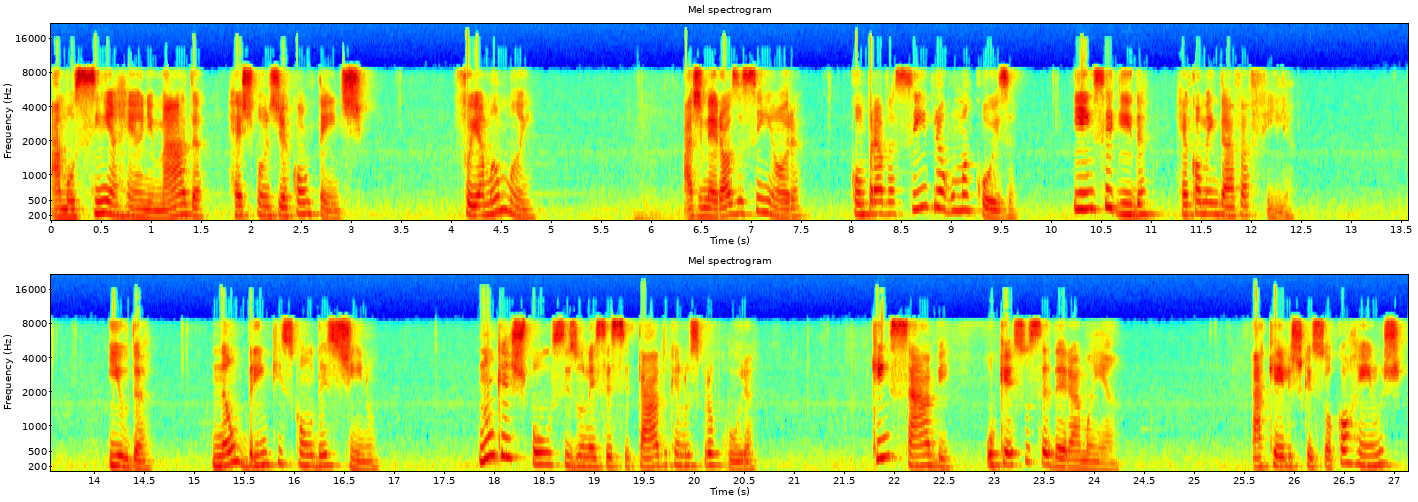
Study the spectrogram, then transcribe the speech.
A mocinha reanimada respondia contente: Foi a mamãe. A generosa senhora comprava sempre alguma coisa e em seguida recomendava a filha: Hilda, não brinques com o destino. Nunca expulses o necessitado que nos procura. Quem sabe o que sucederá amanhã? Aqueles que socorremos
